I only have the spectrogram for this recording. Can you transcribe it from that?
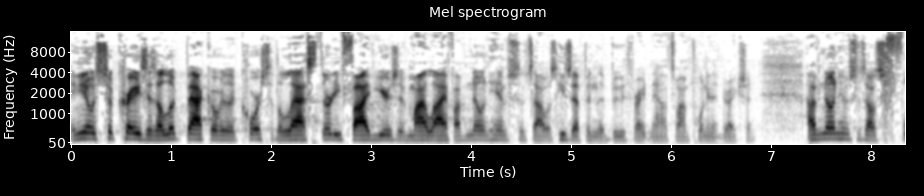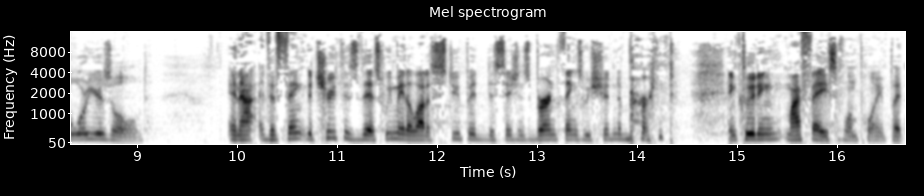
And you know, it's so crazy as I look back over the course of the last 35 years of my life. I've known him since I was, he's up in the booth right now, so I'm pointing that direction. I've known him since I was four years old. And I, the thing, the truth is this: we made a lot of stupid decisions, burned things we shouldn't have burned, including my face at one point. But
